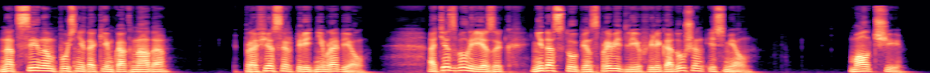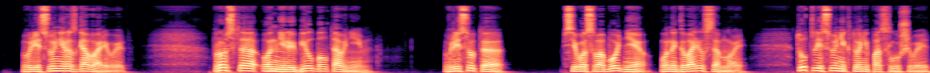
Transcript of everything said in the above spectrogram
над сыном, пусть не таким, как надо. Профессор перед ним робел. Отец был резок, недоступен, справедлив, великодушен и смел. «Молчи», в лесу не разговаривают. Просто он не любил болтовни. В лесу-то всего свободнее, он и говорил со мной. Тут в лесу никто не подслушивает.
